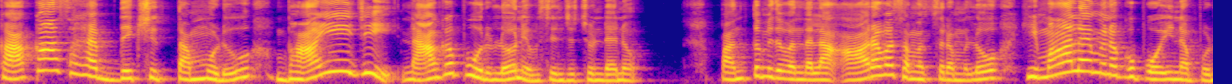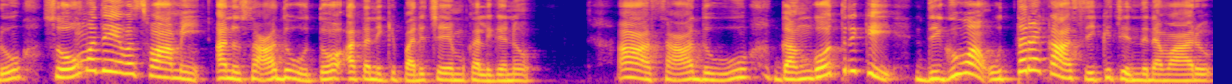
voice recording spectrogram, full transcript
కాకాసాహెబ్ దీక్షిత్ తమ్ముడు భాయీజీ నాగపూరులో నివసించుచుండెను. పంతొమ్మిది వందల ఆరవ సంవత్సరంలో హిమాలయమునకు పోయినప్పుడు సోమదేవస్వామి అను సాధువుతో అతనికి పరిచయం కలిగెను. ఆ సాధువు గంగోత్రికి దిగువ ఉత్తర కాశీకి చెందినవారు.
